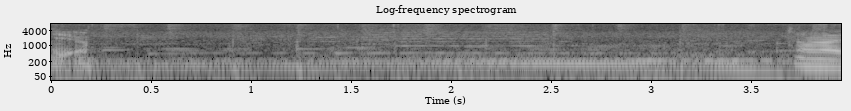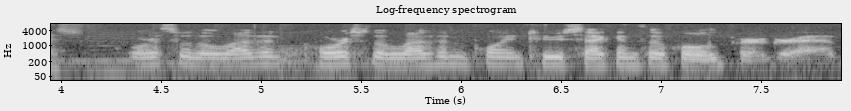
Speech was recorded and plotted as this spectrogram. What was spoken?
Yeah. Oh, nice. Horse with eleven horse with eleven point two seconds of hold per grab.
